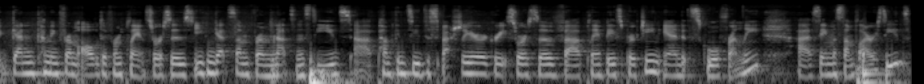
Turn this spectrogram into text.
again coming from all different plant sources you can get some from nuts and seeds uh, pumpkin seeds especially are a great source of uh, plant-based protein and it's school friendly uh, same as sunflower seeds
